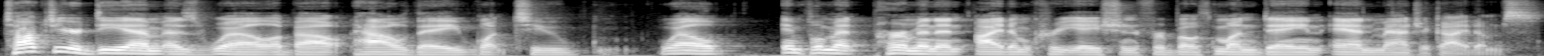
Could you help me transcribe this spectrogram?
Talk to your DM as well about how they want to, well, implement permanent item creation for both mundane and magic items.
